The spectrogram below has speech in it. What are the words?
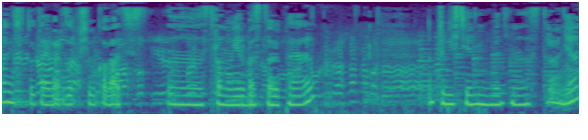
Będę się tutaj bardzo posiłkować y, stroną yerbastory.pl. Oczywiście link będzie na stronie.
